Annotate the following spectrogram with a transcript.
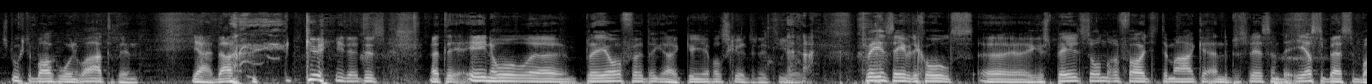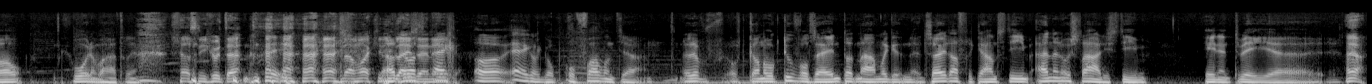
sloeg de bal gewoon water in. Ja, daar kun je het dus met de 1 hole eh, play-off, eh, ja, kun je wel schudden natuurlijk. 72 holes eh, gespeeld zonder een foutje te maken en de beslissende eerste beste bal gewoon in water in. Dat is niet goed, hè? Nee. Daar mag je niet Ja, blij dat zijn. echt, eh, eigenlijk op, opvallend, ja. Of, of het kan ook toeval zijn dat namelijk een, een Zuid-Afrikaans team en een Australisch team 1 en 2. eh ja.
